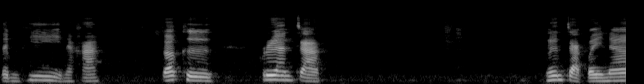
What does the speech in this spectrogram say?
เต็มที่นะคะ ก็คือเลื่อนจากเลื่อนจากใบหน้า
